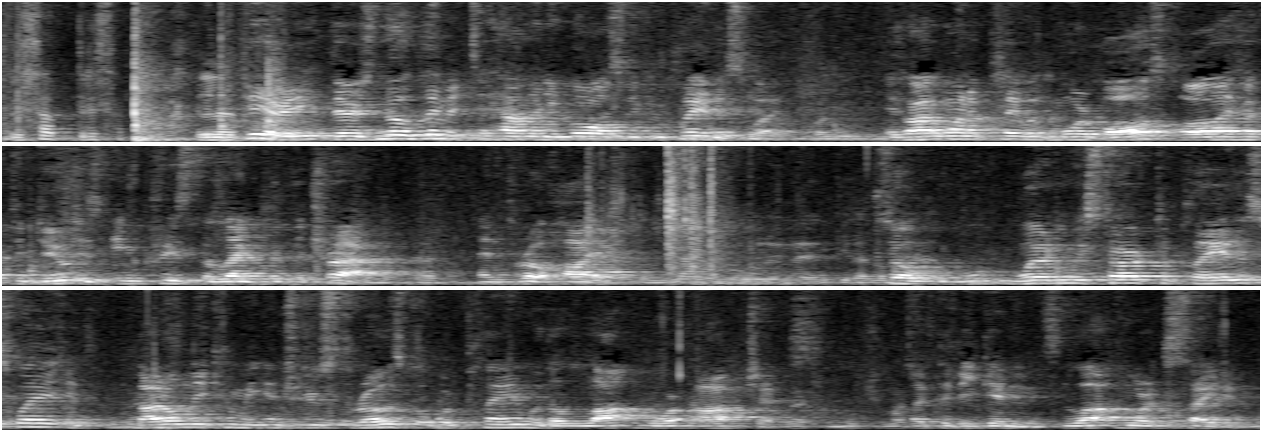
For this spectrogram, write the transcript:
Tres up, tres up. In theory, there's no limit to how many balls we can play this way. If I want to play with more balls, all I have to do is increase the length of the track and throw higher. So when we start to play this way, it, not only can we introduce throws, but we're playing with a lot more objects at the beginning. It's a lot more exciting.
